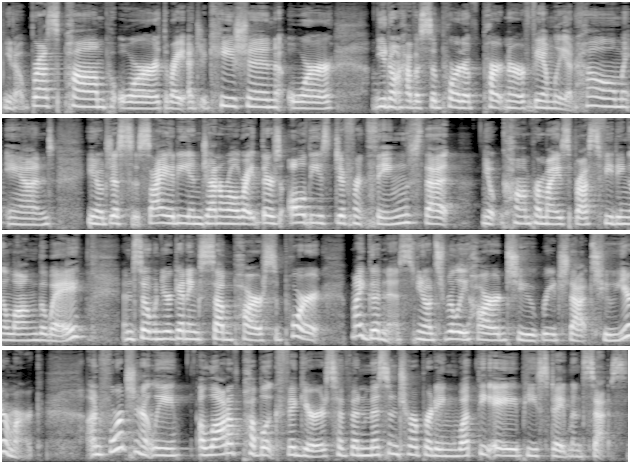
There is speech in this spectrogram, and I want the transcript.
you know breast pump or the right education or you don't have a supportive partner or family at home. And you know just society in general right? There's all these different things that you know compromise breastfeeding along the way and so when you're getting subpar support my goodness you know it's really hard to reach that 2 year mark Unfortunately, a lot of public figures have been misinterpreting what the AAP statement says.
